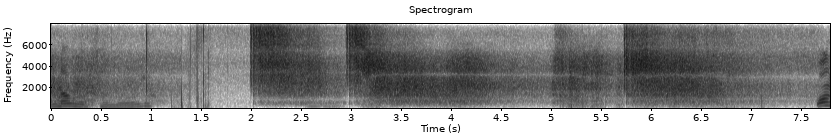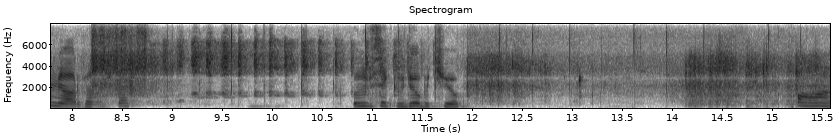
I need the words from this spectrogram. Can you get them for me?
Yandan vursam ne olur? Olmuyor arkadaşlar. Ölürsek video bitiyor. Aa.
